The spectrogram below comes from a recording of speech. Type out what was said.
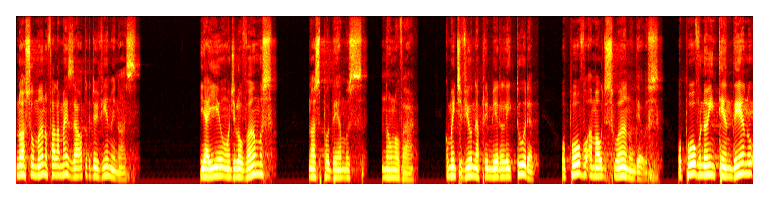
nosso humano fala mais alto que o divino em nós. E aí, onde louvamos, nós podemos não louvar. Como a gente viu na primeira leitura, o povo amaldiçoando Deus, o povo não entendendo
